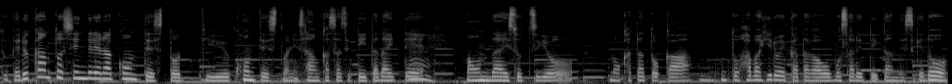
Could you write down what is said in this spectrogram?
とベルカントシンデレラコンテストっていうコンテストに参加させていただいて、うん。まあ、音大卒業の方とか、うん。本当幅広い方が応募されていたんですけど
